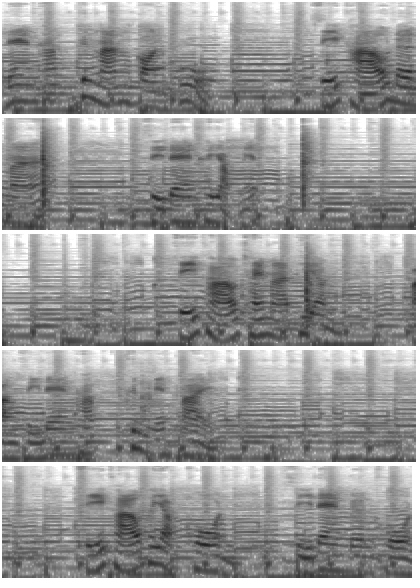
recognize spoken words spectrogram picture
สีแดงครับ ขึ้นม้ามังกรคู่ สีขาวเดินม้า สีแดงขยับเม็ด สีขาวใช้ม้าเทียม ฝั่งสีแดงครับ ขึ้นเม็ดไป สีขาวขยับโคน สีแดงเดินโคน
